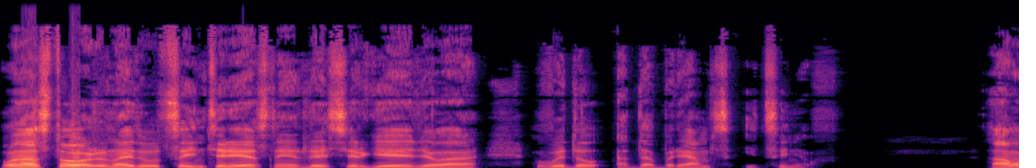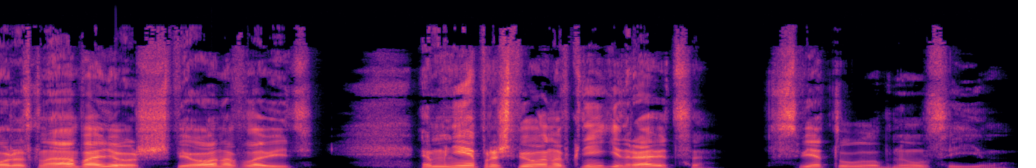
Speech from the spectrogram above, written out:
у нас тоже найдутся интересные для Сергея дела, — выдал Адабрямс и Ценев. — А может, к нам пойдешь шпионов ловить? — Мне про шпионов книги нравятся. Светло улыбнулся ему.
